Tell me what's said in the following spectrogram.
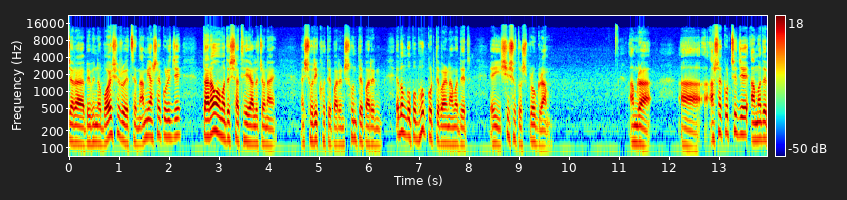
যারা বিভিন্ন বয়সে রয়েছেন, আমি আশা করি যে তারাও আমাদের সাথে এই আলোচনায় শরিক হতে পারেন, শুনতে পারেন এবং উপভোগ করতে পারেন আমাদের এই শিশুতোষ প্রোগ্রাম। আমরা আশা করছি যে আমাদের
